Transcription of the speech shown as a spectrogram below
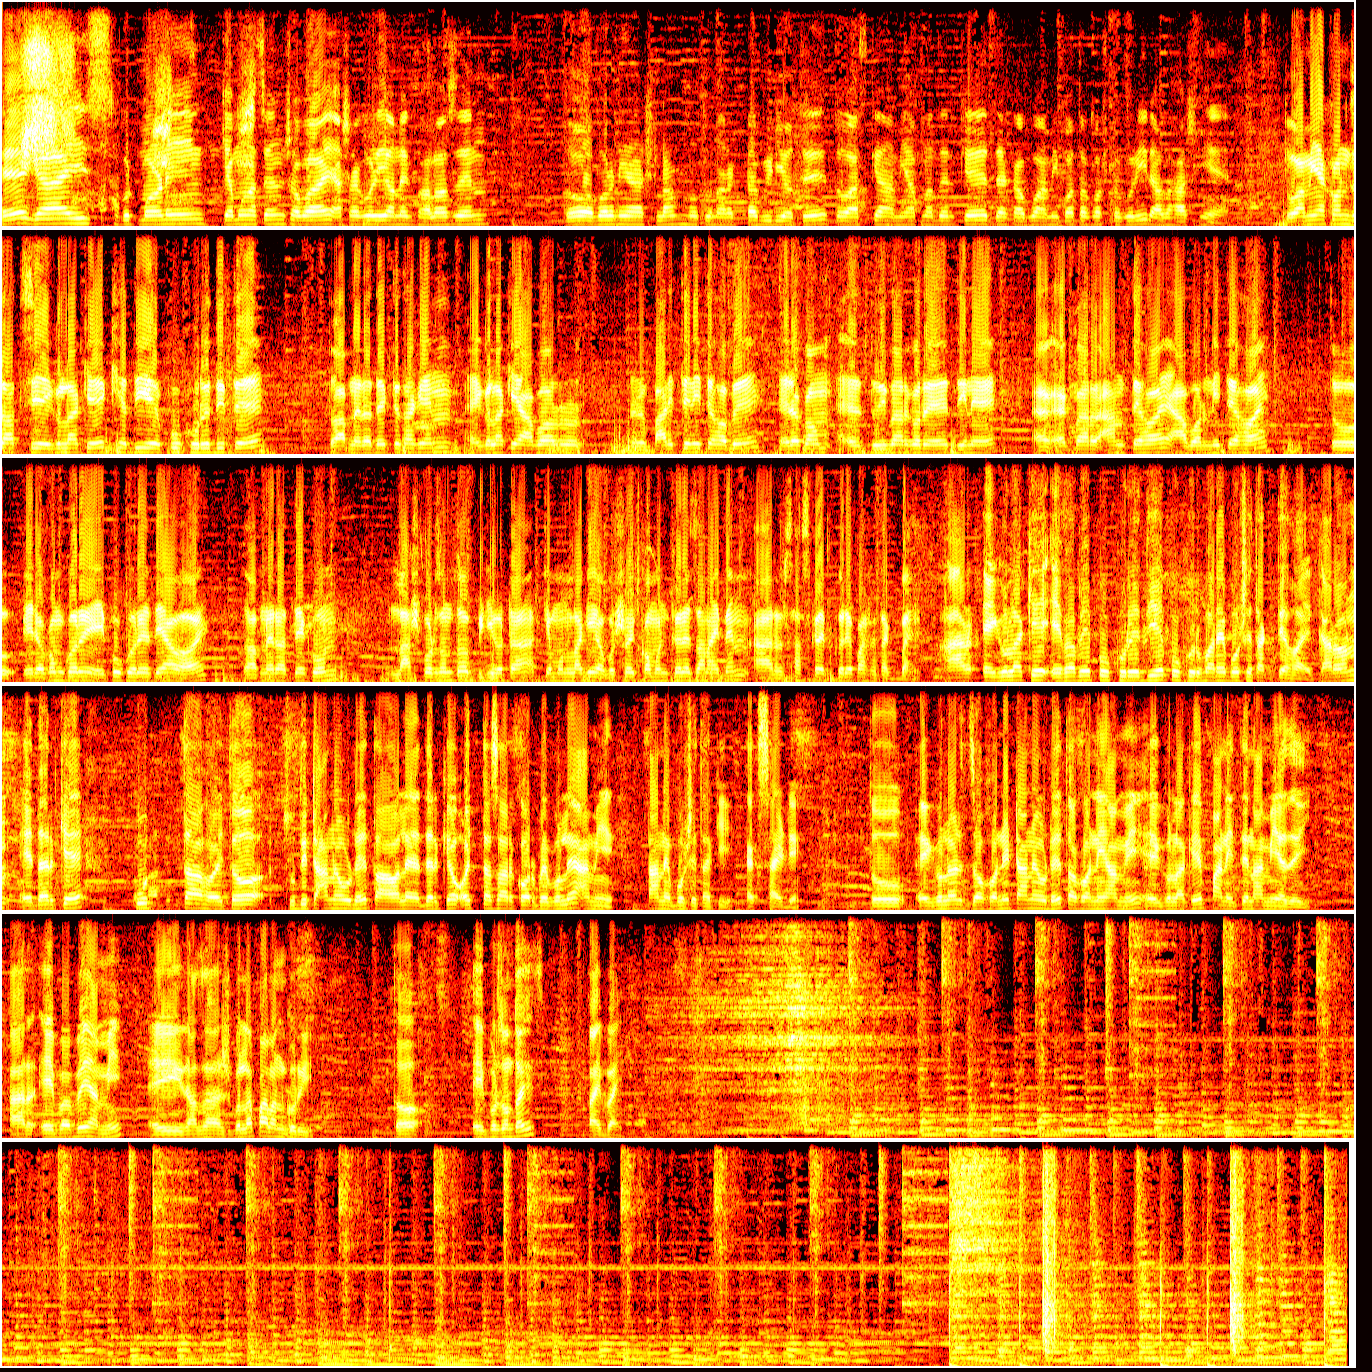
Hey guys good morning কেমন আছেন সবাই? আশা করি অনেক ভালো আছেন। তো আবার নিয়ে আসলাম নতুন আরেকটা ভিডিওতে। তো আজকে আমি আপনাদেরকে দেখাবো, আমি কত কষ্ট করি রাজা হাঁস নিয়ে। তো আমি এখন যাচ্ছি এগুলাকে খেদিয়ে পুকুরে দিতে। তো আপনারা দেখতে থাকেন, এগুলাকে আবার বাড়িতে নিতে হবে। এরকম দুইবার করে দিনে একবার আনতে হয়, আবার নিতে হয়। তো এরকম করে এই পুকুরে দেওয়া হয়। তো আপনারা দেখুন লাস্ট পর্যন্ত ভিডিওটা কেমন লাগে অবশ্যই কমেন্ট করে জানাইবেন আর সাবস্ক্রাইব করে পাশে থাকবেন। আর এগুলাকে এভাবে পুকুরে দিয়ে পুকুর পাড়ে বসে থাকতে হয়, কারণ এদেরকে কুত্তা হয়তো যদি টানে ওঠে তাহলে এদেরকে অত্যাচার করবে বলে আমি টানে বসে থাকি এক সাইডে তো এগুলার যখনই টানে ওঠে তখনই আমি এগুলাকে পানিতে নামিয়ে দেই। আর এইভাবে আমি এই রাজহাঁসগুলা পালন করি। তো এই পর্যন্তই বাই বাই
